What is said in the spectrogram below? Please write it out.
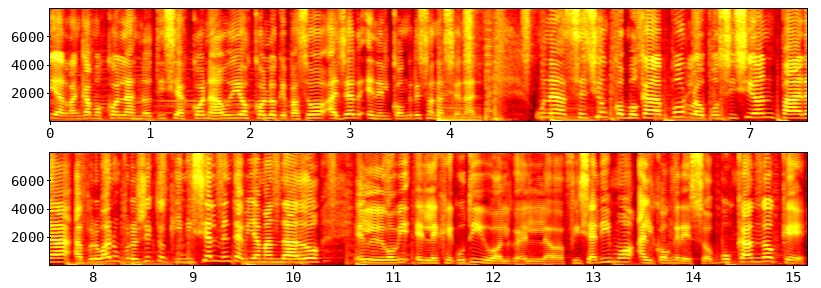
Y arrancamos con las noticias con audios, con lo que pasó ayer en el Congreso Nacional. Una sesión convocada por la oposición para aprobar un proyecto que inicialmente había mandado el, Ejecutivo, el, el oficialismo al Congreso, buscando que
